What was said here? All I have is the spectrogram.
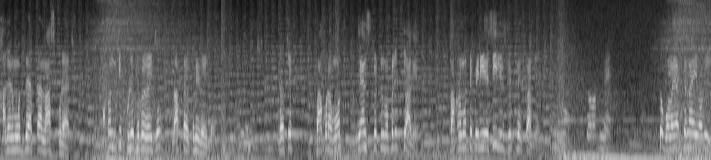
খালের মধ্যে একটা লাশ পড়ে আছে। এখন দেখছি ফুলে ফেপে রয়েছে, লাশটা ওখানে রয়েছে। এটা হচ্ছে বাঁকুড়া মোড়, রিলায়েন্স পেট্রোল পাম্পের একটু আগে। বাঁকুড়া মোড়টা পেরিয়ে এসেই রিলায়েন্স পেট্রোল একটু আগে। তো বলা যাচ্ছে না এইভাবেই,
